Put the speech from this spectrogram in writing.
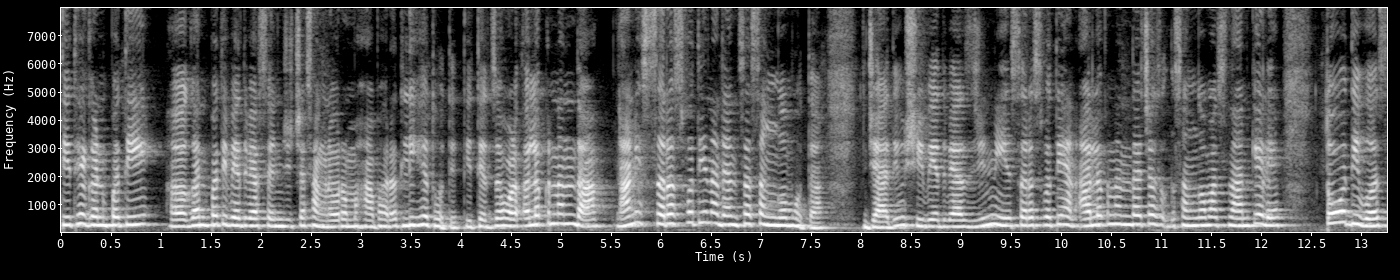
तिथे गणपती गणपती वेदव्यासांजीच्या सांगण्यावर महाभारत लिहित होते. तिथे जवळ अलकनंदा आणि सरस्वती नद्यांचा संगम होता. ज्या दिवशी वेदव्यासजींनी सरस्वती आणि अलकनंदाच्या संगमात स्नान केले तो दिवस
